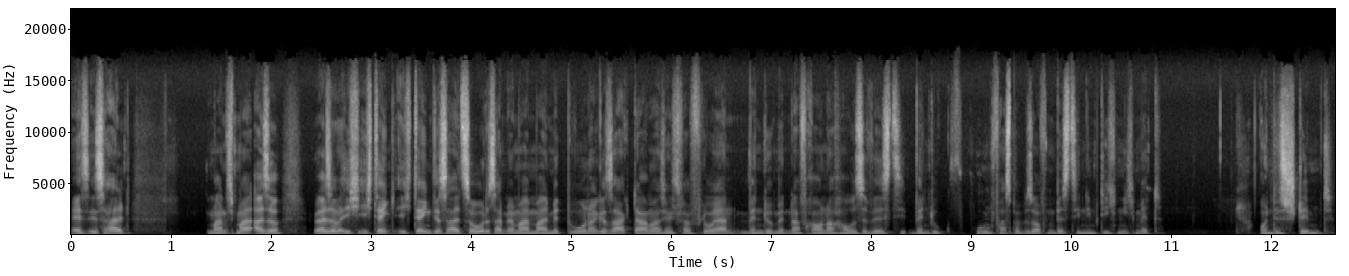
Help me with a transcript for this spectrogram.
es ist halt manchmal, also, also ich, ich denke ich denk das halt so, das hat mir mal mein Mitbewohner gesagt damals, ich war Florian, wenn du mit einer Frau nach Hause willst, die, wenn du unfassbar besoffen bist, die nimmt dich nicht mit. Und es stimmt.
